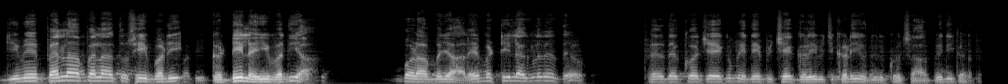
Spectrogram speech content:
ਜਿਵੇਂ ਪਹਿਲਾਂ ਪਹਿਲਾਂ ਤੁਸੀਂ ਬੜੀ ਗੱਡੀ ਲਈ, ਵਧੀਆ, ਬੜਾ ਮਝਾਲੇ ਬੱਟੀ ਲੱਗਣ ਦਿੰਦੇ ਹੋ। ਫਿਰ ਦੇਖੋ 6 ਮਹੀਨੇ ਪਿੱਛੇ ਗਲੀ ਵਿੱਚ ਖੜੀ ਹੁੰਦੀ ਨੂੰ ਕੋਈ ਸਾਫ਼ ਵੀ ਨਹੀਂ ਕਰਦਾ।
